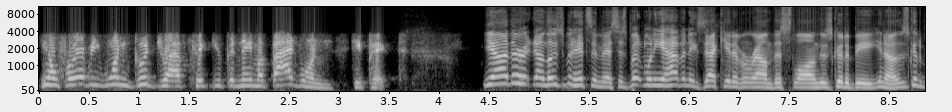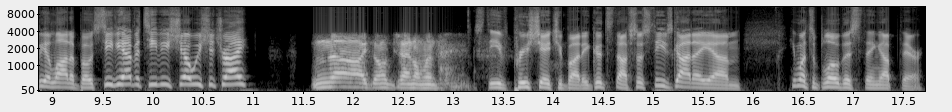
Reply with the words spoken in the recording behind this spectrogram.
You know, for every one good draft pick, you could name a bad one he picked. Yeah, there. Now, those have been hits and misses, but when you have an executive around this long, there's going to be, you know, there's going to be a lot of boats. Steve, you have a TV show we should try? No, I don't, gentlemen. Steve, appreciate you, buddy. Good stuff. So Steve's got a um, he wants to blow this thing up there.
